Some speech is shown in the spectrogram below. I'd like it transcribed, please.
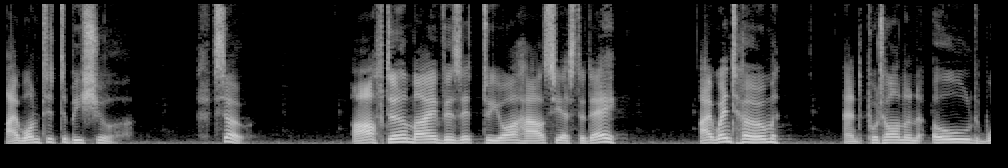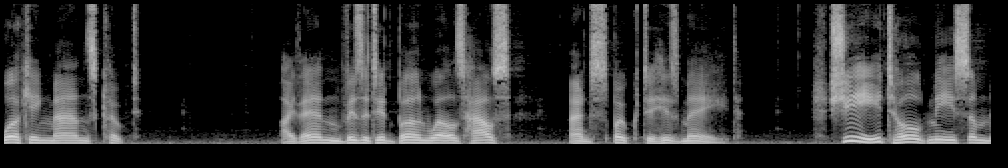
I wanted to be sure. So, after my visit to your house yesterday, I went home and put on an old working man's coat. I then visited Burnwell's house and spoke to his maid. She told me some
